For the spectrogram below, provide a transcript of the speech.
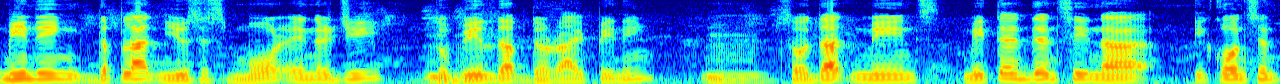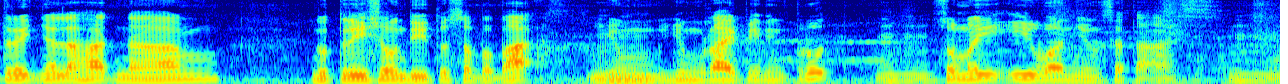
Meaning the plant uses more energy to build up the ripening. Mm. So that means may tendency na i-concentrate niya lahat ng nutrition dito sa baba, yung yung ripening fruit. Mhm. So may iwan yung sa taas. Mhm.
